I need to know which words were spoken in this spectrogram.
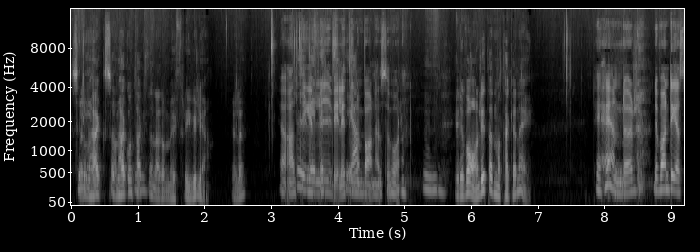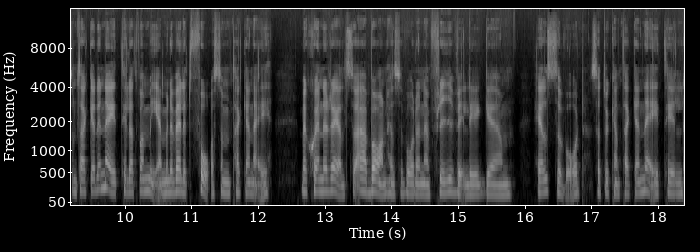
Så de, här, också, de här kontakterna, mm. de är frivilliga, eller? Ja, allting är frivilligt ja. inom barnhälsovården. Mm. Är det vanligt att man tackar nej? Det händer. Det var en del som tackade nej till att vara med, men det är väldigt få som tackar nej. Men generellt så är barnhälsovården en frivillig eh, hälsovård, så att du kan tacka nej till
